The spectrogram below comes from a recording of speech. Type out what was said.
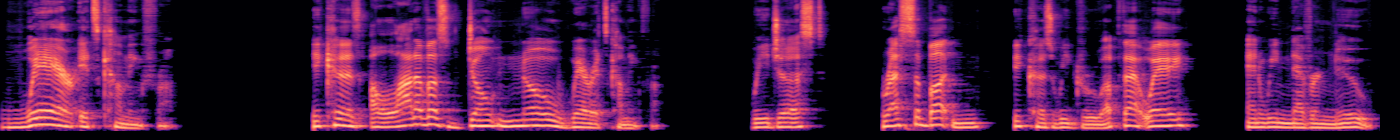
where it's coming from. Because a lot of us don't know where it's coming from. We just press a button because we grew up that way and we never knew.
